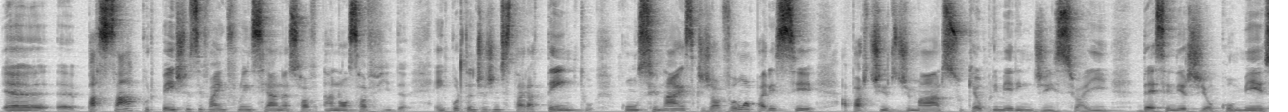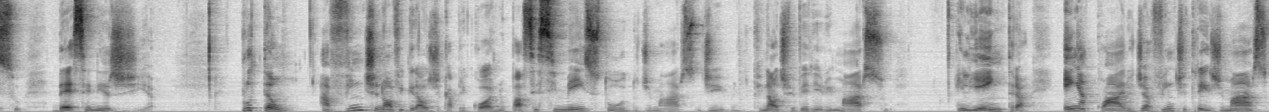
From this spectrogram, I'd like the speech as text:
é, é, passar por peixes e vai influenciar na sua, a nossa vida. É importante a gente estar atento com os sinais que já vão aparecer a partir de março, que é o primeiro indício aí dessa energia, o começo dessa energia. Plutão a 29 graus de Capricórnio passa esse mês todo de março, de final de fevereiro e março. Ele entra em Aquário dia 23 de março,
